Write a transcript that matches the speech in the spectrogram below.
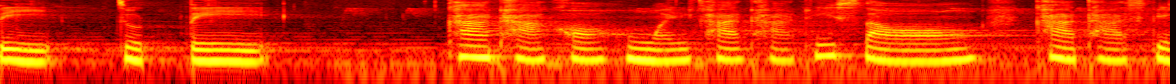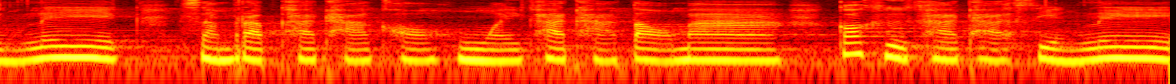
ติ จุติ คาถาขอหวยคาถาที่สองคาถาเสียงเลขสำหรับคาถาขอหวยคาถาต่อมา ก็คือคาถาเสียงเลข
